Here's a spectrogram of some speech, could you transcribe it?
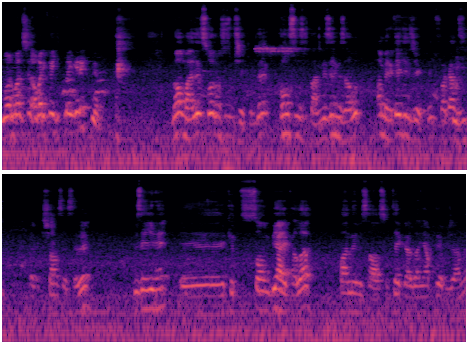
normalde sen Amerika'ya gitmen gerekmiyor mu? Normalde sorunsuz bir şekilde konsolosluktan vizemizi alıp Amerika'ya gidecektik. Fakat hı. tabii ki şans eseri bize yine eee, kötü son bir ay kala pandemi sağ olsun tekrardan yaptı yapacağını.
